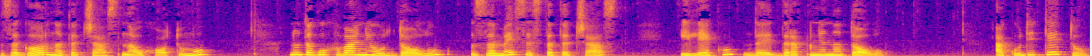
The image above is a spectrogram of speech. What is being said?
за горната част на ухото му, но да го хване отдолу за месестата част и леко да е дръпне надолу. Ако детето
